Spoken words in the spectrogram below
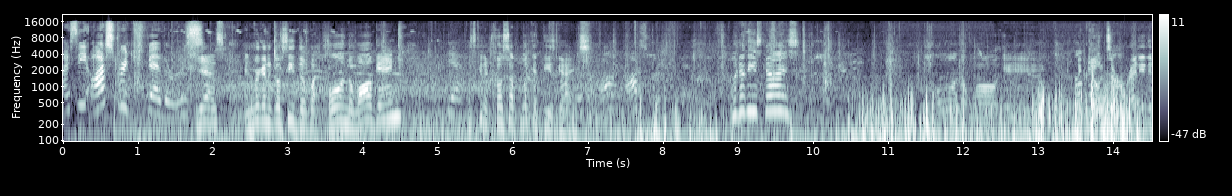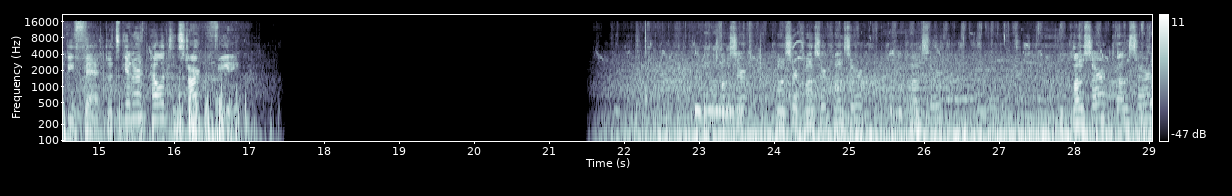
I see ostrich feathers. Yes, and we're gonna go see the what hole in the wall gang. Yeah. Let's get a close up look at these guys. Wow, ostrich feathers. Look at these guys. Hole in the wall gang. The Okay. Goats are ready to be fed. Let's get our pellets and start feeding. Closer, closer, closer, closer, closer. Closer, closer,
